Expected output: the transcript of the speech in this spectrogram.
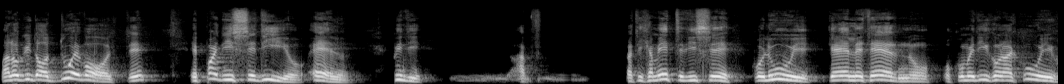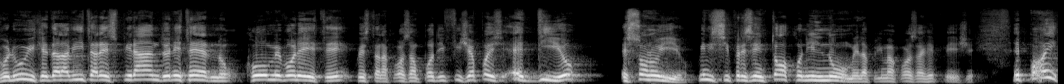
ma lo gridò due volte e poi disse Dio, El. Quindi praticamente disse colui che è l'Eterno, o come dicono alcuni, colui che dà la vita respirando in eterno, come volete, questa è una cosa un po' difficile, poi è Dio e sono io. Quindi si presentò con il nome, la prima cosa che fece. E poi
